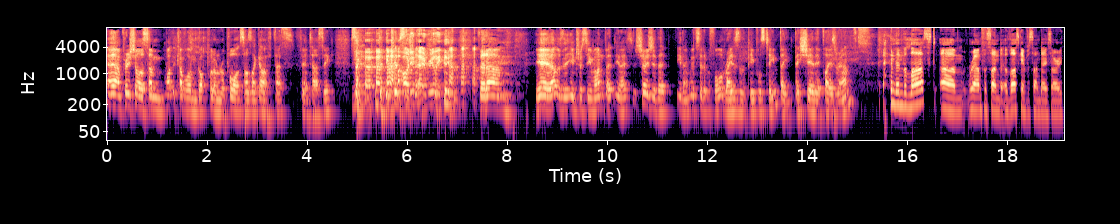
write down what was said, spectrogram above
And I'm pretty sure some what a couple of them got put on reports. I was like, oh, that's fantastic. So, oh, did they really? but um, yeah, that was an interesting one. But you know, it shows you that you know we've said it before. Raiders are the people's team. They they share their players around. And then the last um, round for Sunday, or the last game for Sunday, sorry,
